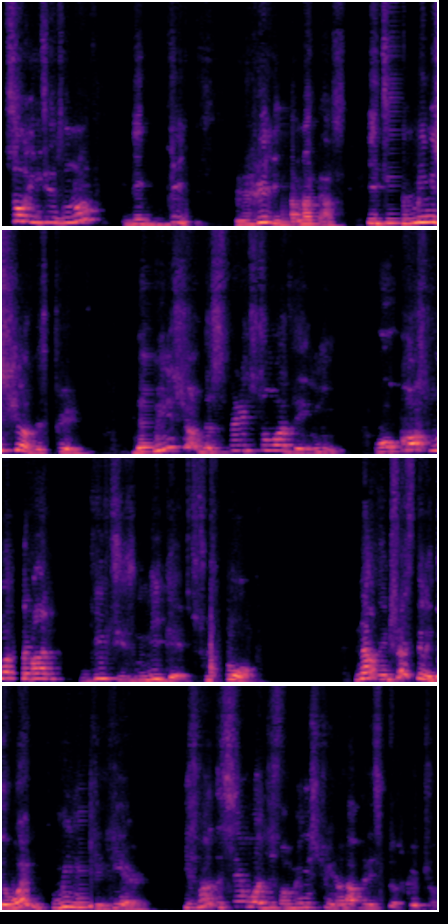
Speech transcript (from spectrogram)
So it is not the gifts really that matters, it is ministry of the Spirit. The ministry of the Spirit towards the need will cause whatever gift is needed to show up. Now, interestingly, the word ministry here is not the same word used for ministry in other places of scripture.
